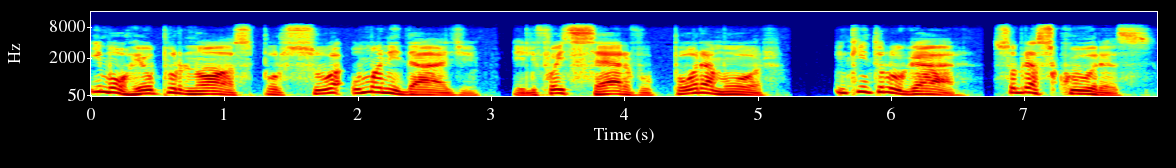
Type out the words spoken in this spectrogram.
e morreu por nós, por sua humanidade. Ele foi servo por amor. Em quinto lugar, sobre as curas.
